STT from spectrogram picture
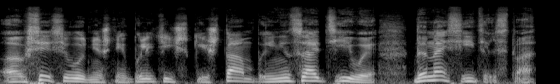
э, все сегодняшние политические штампы, инициативы, доносительства,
